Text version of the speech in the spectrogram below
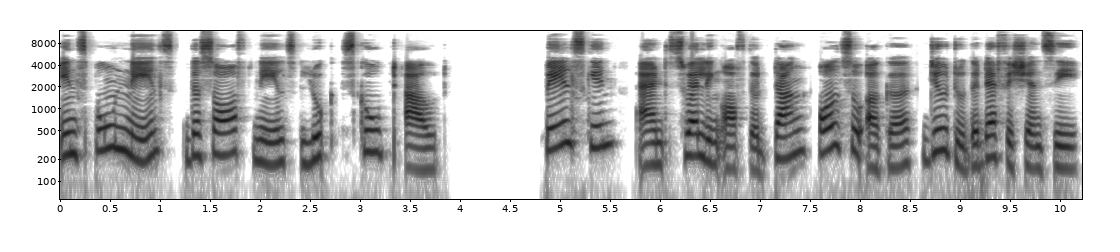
In spoon nails, the soft nails look scooped out. Pale skin and swelling of the tongue also occur due to the deficiency.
